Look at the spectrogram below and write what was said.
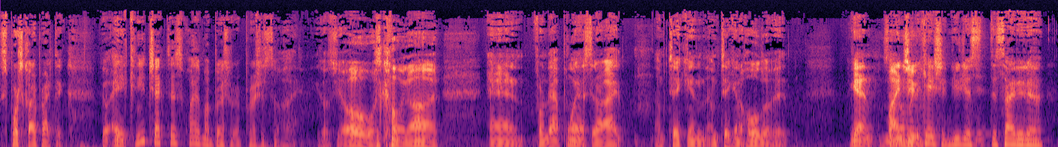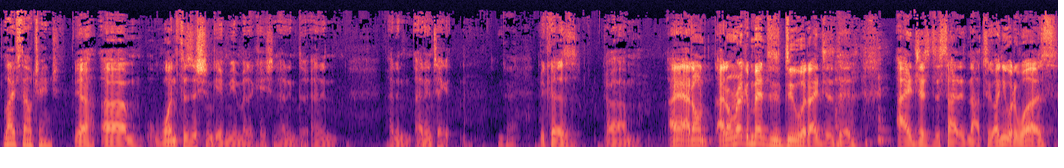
sports chiropractic. I go, hey, can you check this? Why is my blood pressure so high? He goes, yo, what's going on? And from that point, I said, all right, I'm taking I'm taking a hold of it. Again, So mind no you, medication. You just decided a lifestyle change. yeah. Um, one physician gave me a medication. I didn't. I didn't. I didn't. I didn't take it Okay. because um, I, I don't. I don't recommend to do what I just did. I just decided not to. I knew what it was.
